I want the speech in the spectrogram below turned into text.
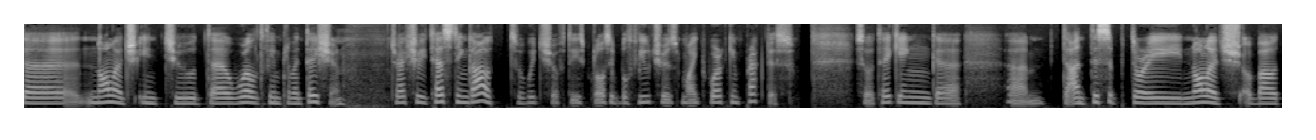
uh, knowledge into the world of implementation to actually testing out which of these plausible futures might work in practice. So, taking uh, um, the anticipatory knowledge about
